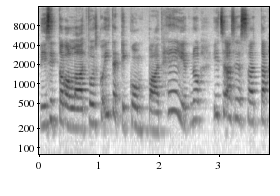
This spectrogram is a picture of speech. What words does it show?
niin sitten tavallaan, että voisiko itsekin komppaa, että hei, että no itse asiassa, että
